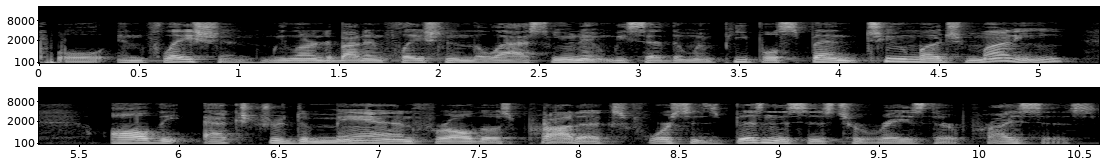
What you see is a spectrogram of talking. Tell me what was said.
pull inflation. We learned about inflation in the last unit. We said that when people spend too much money, all the extra demand for all those products forces businesses to raise their prices.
